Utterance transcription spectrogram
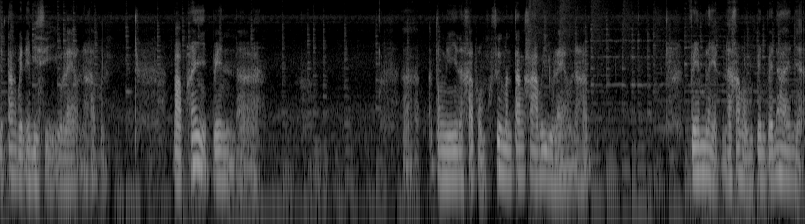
จะตั้งเป็น MPC อยู่แล้วนะครับผมปรับให้เป็นอ่าตรงนี้นะครับผมซึ่งมันตั้งค่าไว้อยู่แล้วนะครับเฟรมเรทนะครับผมเป็นไปได้เนี่ย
